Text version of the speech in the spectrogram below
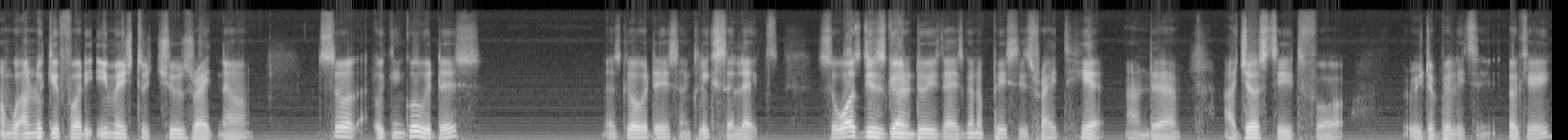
I'm, I'm looking for the image to choose right now. So we can go with this. Let's go with this and click select. So what this is going to do is that it's going to paste this right here and uh, adjust it for readability okay?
